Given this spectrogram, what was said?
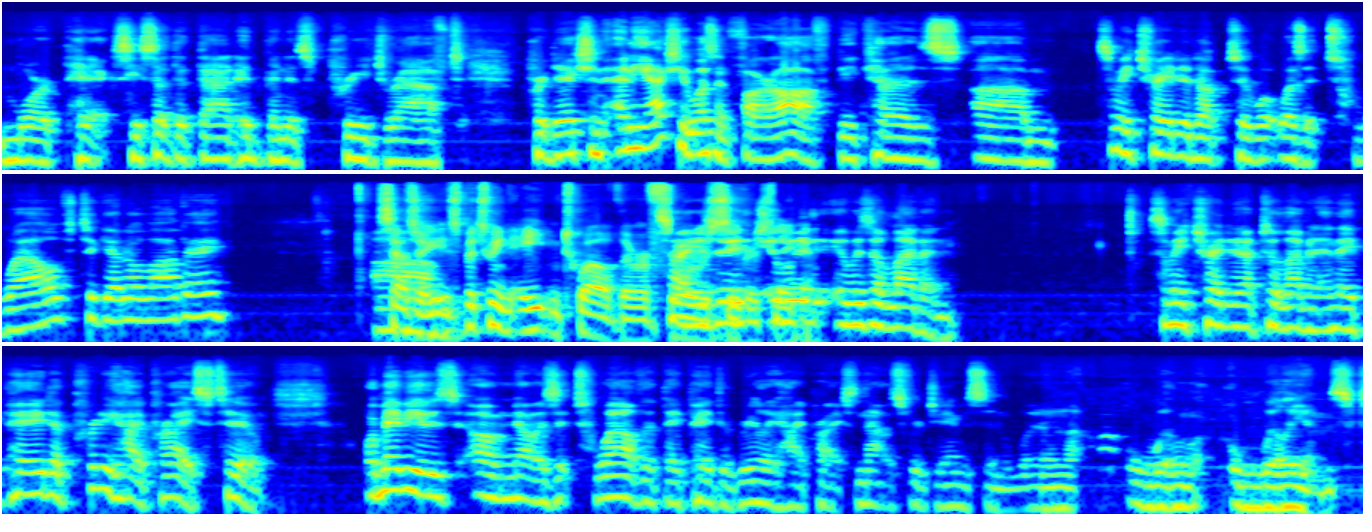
more picks. He said that that had been his pre-draft prediction, and he actually wasn't far off because um, somebody traded up to what was it, twelve to get Olave. Sounds um, like it's between eight and twelve. There were four sorry, receivers. It, it, it was eleven. Somebody traded up to eleven, and they paid a pretty high price too. Or maybe it was oh no, is it twelve that they paid the really high price, and that was for Jameson Williams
